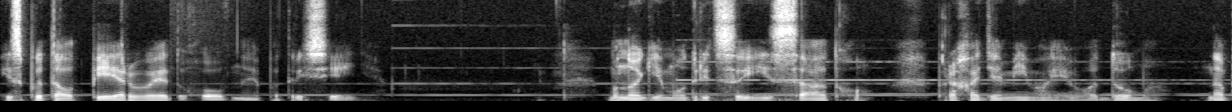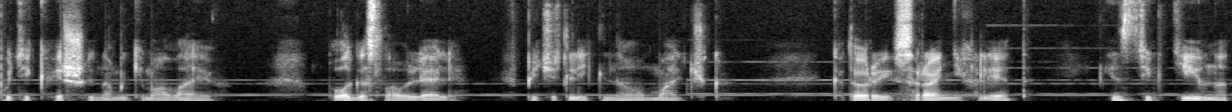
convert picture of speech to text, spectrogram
испытал первое духовное потрясение. Многие мудрецы из Садху, проходя мимо его дома на пути к вершинам Гималаев, благословляли впечатлительного мальчика, который с ранних лет инстинктивно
